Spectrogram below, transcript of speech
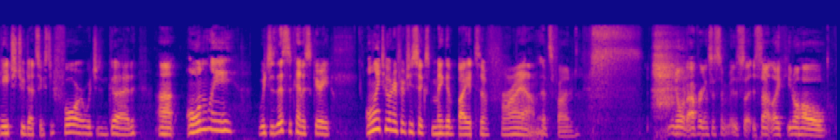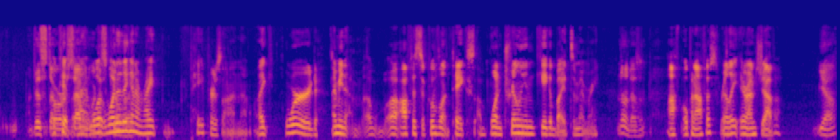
H.264, which is good. Uh, only, which is this is kind of scary. Only 256 megabytes of RAM. That's fine. You know what operating system is? It's not like you know how Vista or Seven uh, would what, what are they going to write papers on though? Like Word. I mean, uh, uh, Office equivalent takes one trillion gigabytes of memory. No, it doesn't. Off, Open Office, really? It runs Java. Yeah,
